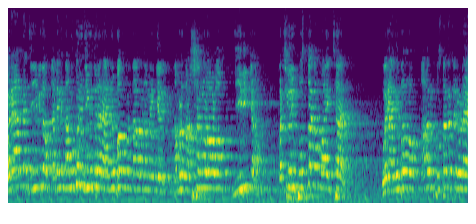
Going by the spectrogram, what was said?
ഒരാളുടെ ജീവിതം അല്ലെങ്കിൽ നമുക്കൊരു ജീവിതത്തിൽ ഒരു അനുഭവം ഉണ്ടാവണമെങ്കിൽ നമ്മൾ വർഷങ്ങളോളം ജീവിക്കണം. പക്ഷെ ഒരു പുസ്തകം വായിച്ചാൽ ഒരു അനുഭവം ആ ഒരു പുസ്തകത്തിലൂടെ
